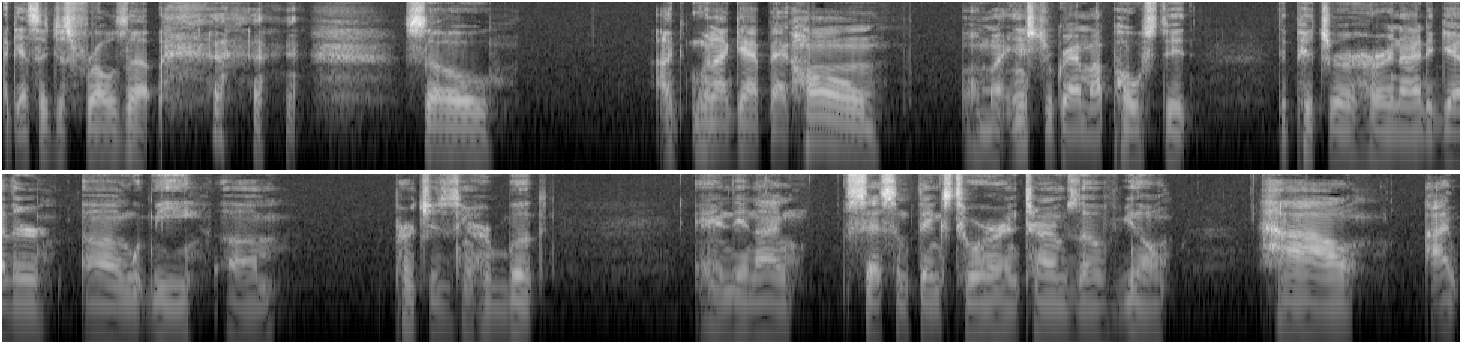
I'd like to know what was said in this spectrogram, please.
I guess I just froze up. so, I, when I got back home on my Instagram, I posted the picture of her and I together um, with me um, purchasing her book, and then I said some things to her in terms of, you know, how I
